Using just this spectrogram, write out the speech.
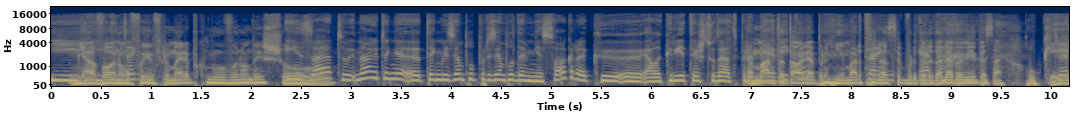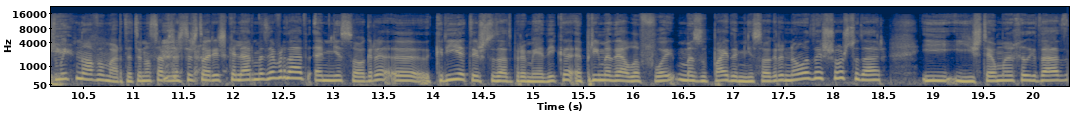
E, minha avó não tenho... foi enfermeira porque o meu avô não deixou. Exato. Não, eu tenho, tenho o exemplo, por exemplo, da minha sogra, que uh, ela queria ter estudado para A Marta está a olhar para mim, a Marta tenho... é a nossa abertura, está a olhar para mim e pensar: o quê? Tu és muito nova, Marta, tu não sabes estas histórias se calhar, mas é verdade. A minha sogra uh, queria ter estudado para médica, a prima dela foi, mas o pai da minha sogra não a deixou estudar. E, e isto é uma realidade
